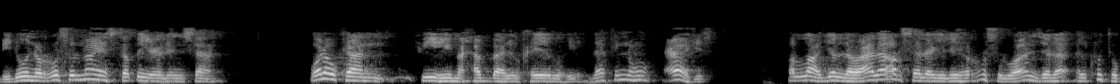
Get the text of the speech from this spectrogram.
بدون الرسل ما يستطيع الإنسان. ولو كان فيه محبة للخير وفيه لكنه عاجز. فالله جل وعلا أرسل إليه الرسل وأنزل الكتب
